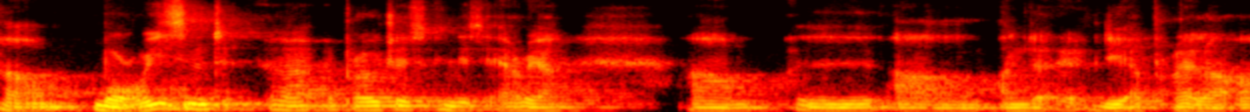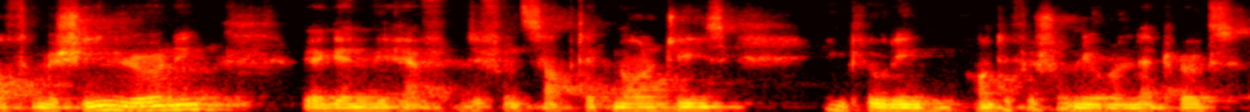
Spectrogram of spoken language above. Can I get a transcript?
Um, more recent uh, approaches in this area um, uh, under the umbrella of machine learning. Again, we have different sub-technologies, including artificial neural networks,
